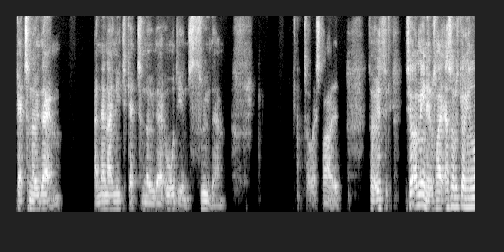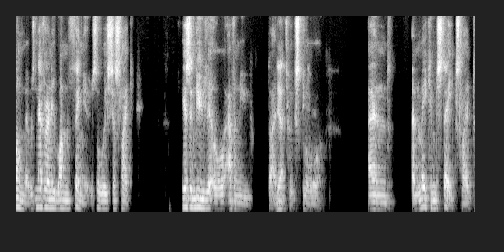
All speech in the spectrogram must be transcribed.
get to know them and then I need to get to know their audience through them. So I started So if you see what I mean, it was like as I was going along, there was never any one thing. It was always just like, here's a new little avenue that I Yeah. need to explore, and and making mistakes. Like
